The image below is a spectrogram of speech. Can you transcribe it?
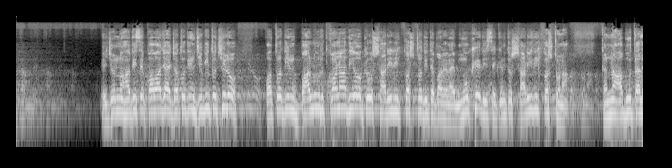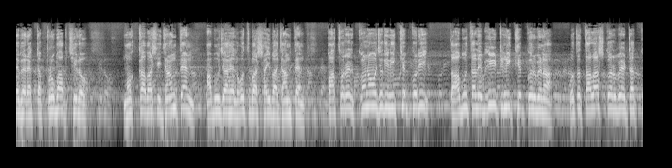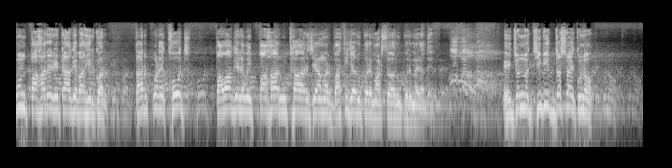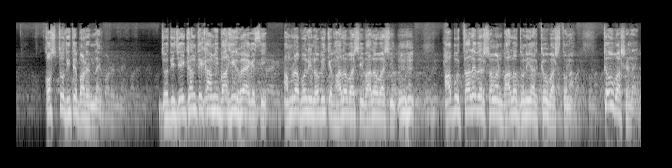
এই জন্য হাদিসে পাওয়া যায়, যতদিন জীবিত ছিল, ততদিন বালুর কণা দিয়েও কেউ শারীরিক কষ্ট দিতে পারে না মুখে দিছে, কিন্তু শারীরিক কষ্ট না। কেননা আবু তালেবের একটা প্রভাব ছিল। মক্কাবাসী জানতেন, আবু জাহেল ওতবা সাইবা জানতেন, পাথরের কণাও যদি নিক্ষেপ করি, তো আবু তালেব ইট নিক্ষেপ করবে না। ও তো তালাশ করবে এটা কোন পাহাড়ের, এটা আগে বাহির কর। তারপরে খোঁজ। পাওয়া গেলে ওই পাহাড় উঠার যে আমার বাতিজার উপরে মারছে আর উপরে মেরা দেয় এই জন্য জীবিত দশায় কোনো কষ্ট দিতে পারেন নাই। যদি যেখান থেকে আমি বাহির হয়ে গেছি, আমরা বলি, নবীকে ভালোবাসি ভালোবাসি। আবু তালেবের সমান ভালো দুনিয়ার কেউ বাসতো না। কেউ বাসে নাই।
